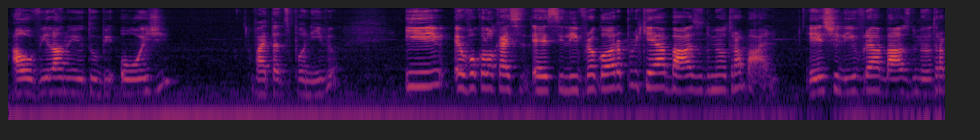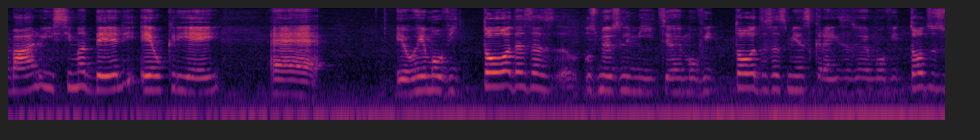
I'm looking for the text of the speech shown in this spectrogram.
a ouvir lá no YouTube hoje, vai estar disponível. E eu vou colocar esse, esse livro agora porque é a base do meu trabalho. Este livro é a base do meu trabalho e em cima dele eu criei, é, eu removi todos os meus limites, eu removi todas as minhas crenças, eu removi todas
